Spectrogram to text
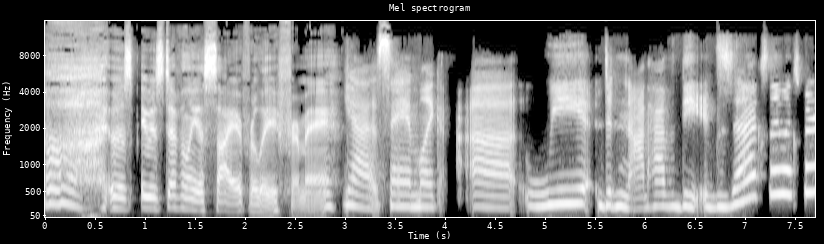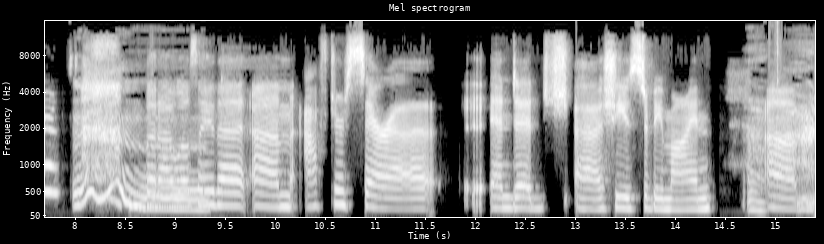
oh, it was, it was definitely a sigh of relief for me. Yeah, same. Like, uh, we did not have the exact same experience, mm. but I will say that, um, after Sara ended, uh, she used to be mine. Oh, um,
